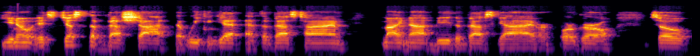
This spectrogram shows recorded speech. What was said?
you know, it's just the best shot that we can get at the best time might not be the best guy or, or girl. So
